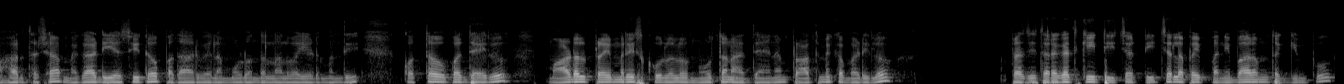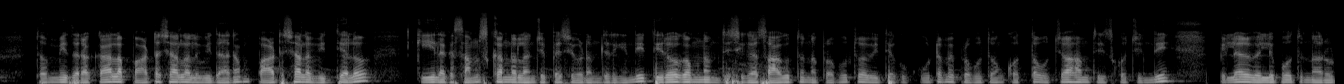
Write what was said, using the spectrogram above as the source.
మహర్దశ మెగా డిఎస్సితో పదహారు వేల మూడు వందల నలభై ఏడు మంది. కొత్త ఉపాధ్యాయులు మోడల్ ప్రైమరీ స్కూళ్ళలో నూతన అధ్యయనం ప్రాథమిక బడిలో ప్రతి తరగతికి టీచర్ టీచర్లపై పనిభారం తగ్గింపు తొమ్మిది రకాల పాఠశాలల విధానం పాఠశాల విద్యలో కీలక సంస్కరణలు అని చెప్పేసి ఇవ్వడం జరిగింది. తిరోగమనం దిశగా సాగుతున్న ప్రభుత్వ విద్యకు కూటమి ప్రభుత్వం కొత్త ఉత్సాహం తీసుకొచ్చింది. పిల్లలు వెళ్ళిపోతున్నారు.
